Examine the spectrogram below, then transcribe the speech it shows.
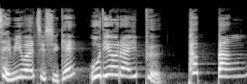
재미와 지식의 오디오 라이프. 팝빵!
